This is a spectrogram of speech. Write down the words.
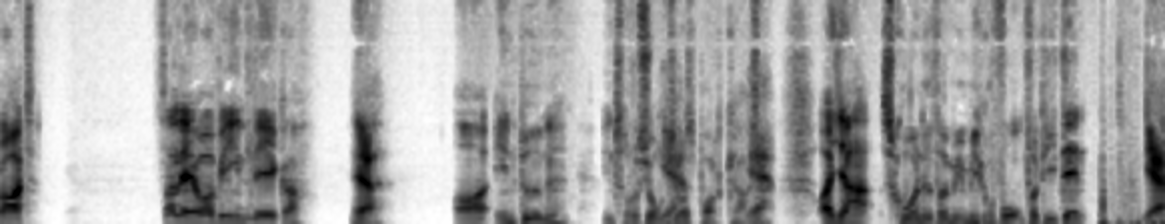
Godt. Så laver vi en lækker Ja. og indbydende introduktion Ja. til vores podcast. Ja. Og jeg skruer ned for min mikrofon, fordi den... Ja,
